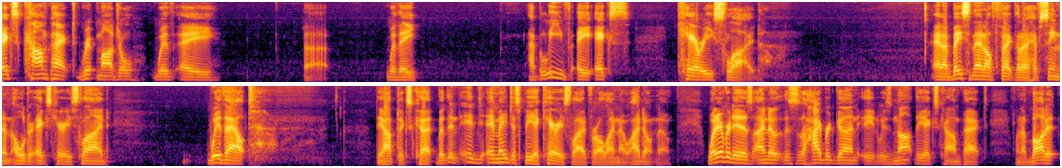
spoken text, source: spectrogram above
X compact grip module with a uh, with a I believe a X carry slide. And I'm basing that off the fact that I have seen an older X carry slide without the optics cut, but it, it may just be a carry slide for all I know. I don't know. Whatever it is, I know this is a hybrid gun. It was not the X compact. When I bought it,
